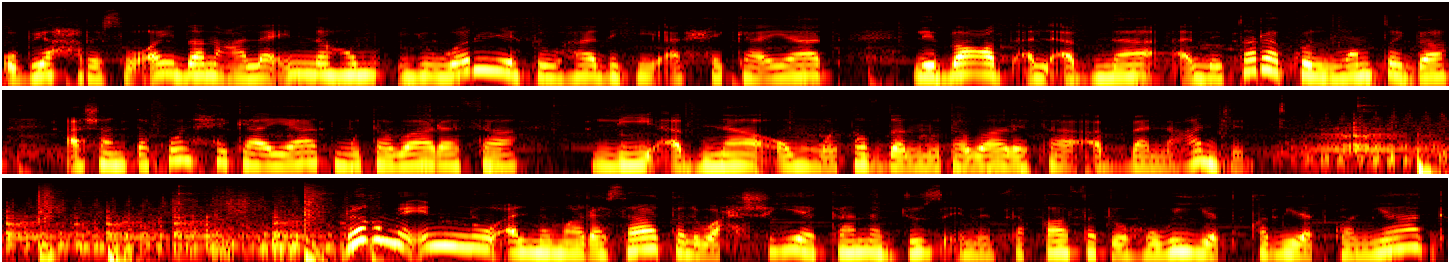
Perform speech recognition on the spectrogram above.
وبيحرصوا أيضا على أنهم يورثوا هذه الحكايات لبعض الأبناء اللي تركوا المنطقة عشان تكون حكايات متوارثة لأبنائهم وتفضل متوارثة أبا عن جد. رغم أنه الممارسات الوحشية كانت جزء من ثقافة وهوية قبيلة كونياك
